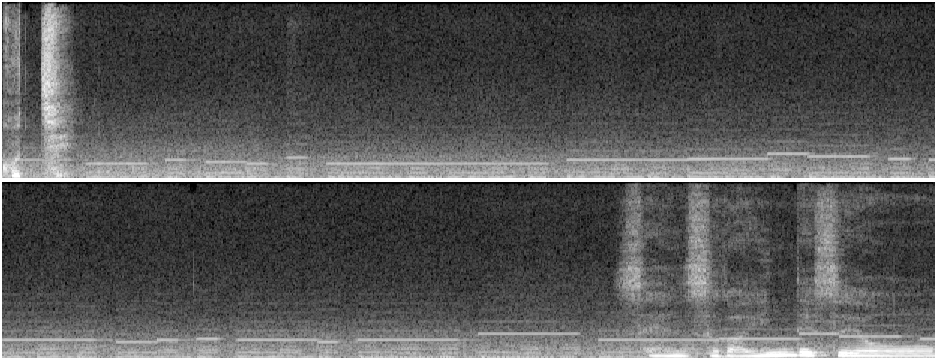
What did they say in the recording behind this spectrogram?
こっち。センスがいいんですよ。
